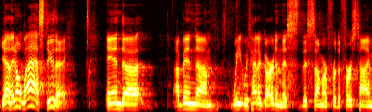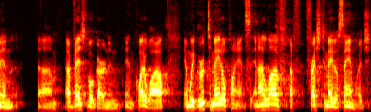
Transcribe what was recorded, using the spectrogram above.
Yeah, they don't last, do they? And uh, I've been um, we we've had a garden this this summer for the first time in um, a vegetable garden in, in quite a while, and we grew tomato plants. And I love a fresh tomato sandwich.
